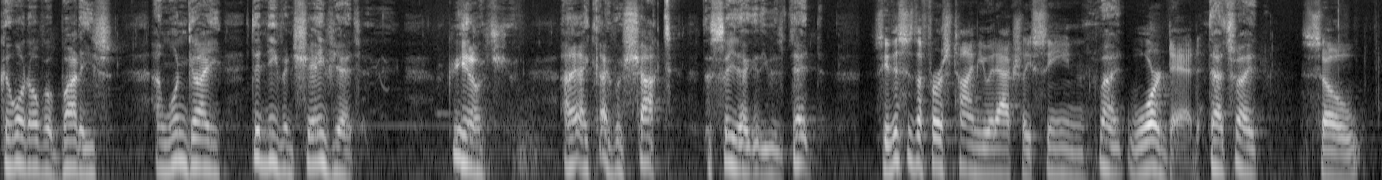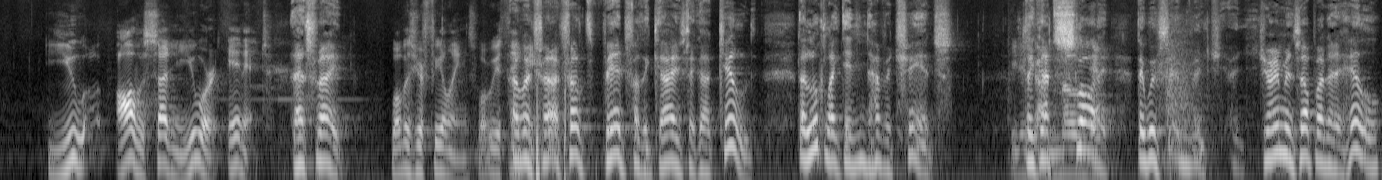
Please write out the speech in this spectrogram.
going over bodies, and one guy didn't even shave yet. You know, I, I, I was shocked to see that he was dead. See, this is the first time you had actually seen Right. war dead. That's right. So you, all of a sudden, you were in it. That's right. What was your feelings? What were you I, thinking? I felt bad for the guys that got killed. They looked like they didn't have a chance. They got mowed slaughtered. down. There was uh, Germans up on a hill,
